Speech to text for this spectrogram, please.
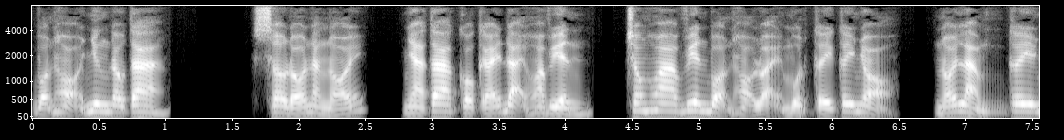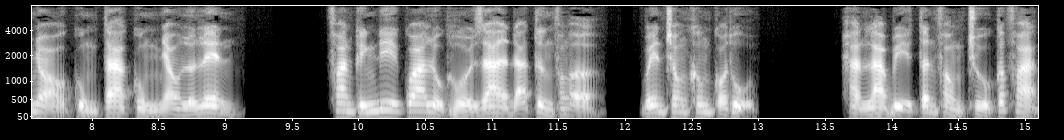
Bọn họ nhưng đau ta. Sau đó nàng nói, nhà ta có cái đại hoa viên, trong hoa viên bọn họ loại một cây cây nhỏ, nói làm cây nhỏ cùng ta cùng nhau lớn lên. Phan kính đi qua lục hồi ra đã từng phòng ở, bên trong không có thụ. Hẳn là bị tân phòng chủ cấp phạt.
